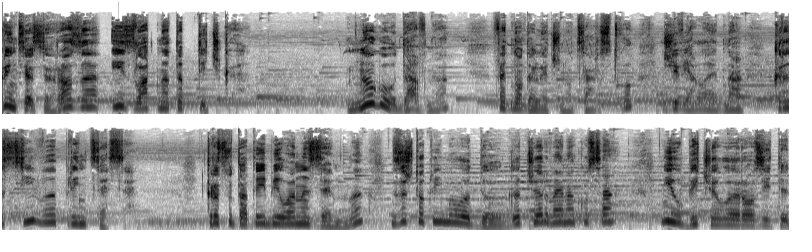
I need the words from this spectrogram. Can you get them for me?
Принцеса Роза и Златната птичка Много отдавна в едно далечно царство живяла една красива принцеса. Красотата й била наземна, защото имала дълга червена коса и обичала розите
